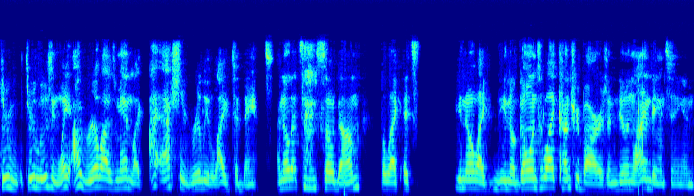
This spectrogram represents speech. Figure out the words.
Through through losing weight, I realized, man, like I actually really like to dance. I know that sounds so dumb, but like it's, you know, like you know, going to like country bars and doing line dancing and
